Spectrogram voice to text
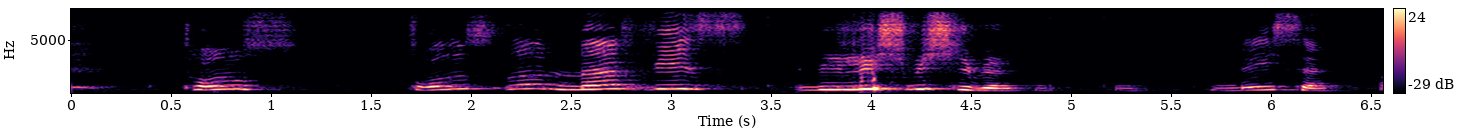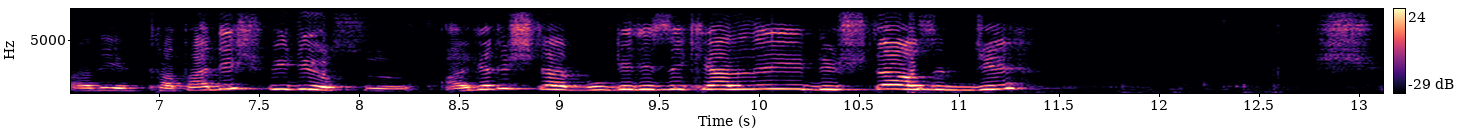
Thanos Thanos'la Memphis birleşmiş gibi. Neyse. Hadi kapanış videosu. Arkadaşlar bu gerizekalıyı düştü az önce. Şş,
